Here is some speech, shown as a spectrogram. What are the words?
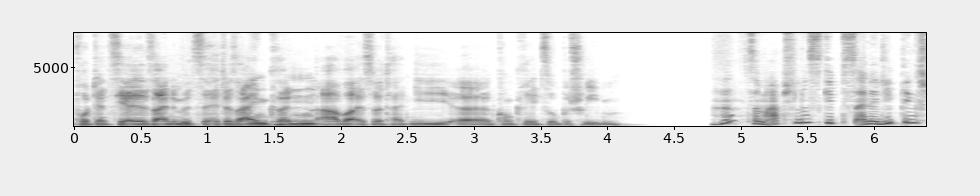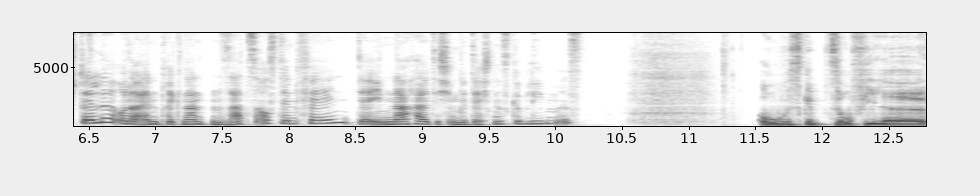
potenziell seine Mütze hätte sein können, aber es wird halt nie äh, konkret so beschrieben. Mhm. Zum Abschluss, gibt es eine Lieblingsstelle oder einen prägnanten Satz aus den Fällen, der Ihnen nachhaltig im Gedächtnis geblieben ist? Oh, es gibt so viele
